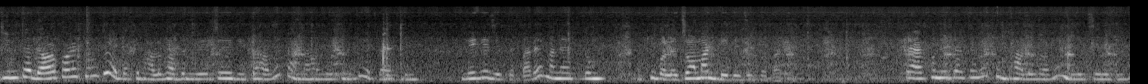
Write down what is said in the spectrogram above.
ডিমটা দেওয়ার পরে কিন্তু এটাকে ভালোভাবে নেড়ে দিতে হবে, তা না হলে কিন্তু এটা একদম লেগে যেতে পারে মানে একদম, কি বলে, জমাট বেঁধে যেতে পারে। তো এখন এটাকে আমি খুব ভালোভাবে নেড়ে চেড়ে দিব।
